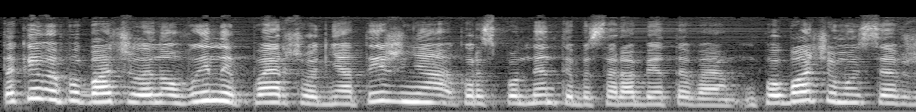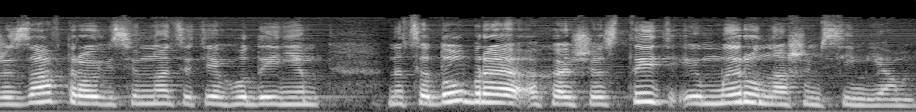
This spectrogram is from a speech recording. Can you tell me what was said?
Такими побачили новини першого дня тижня кореспонденти Бесарабія ТВ. Побачимося вже завтра о 18 годині. На це добре, хай щастить і миру нашим сім'ям.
